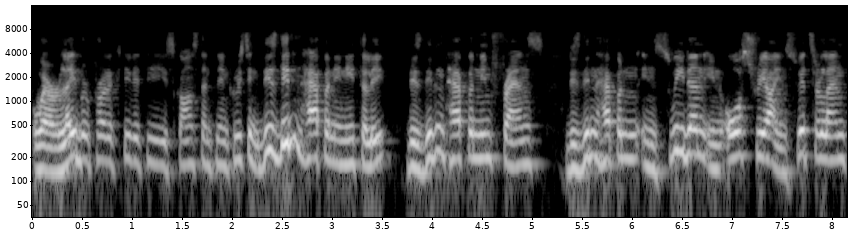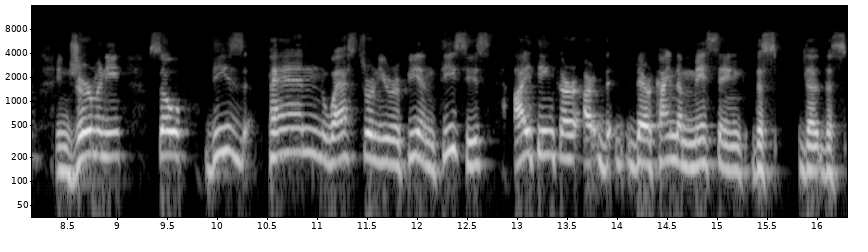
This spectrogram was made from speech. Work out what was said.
where labor productivity is constantly increasing. This didn't happen in Italy. This didn't happen in France. This didn't happen in Sweden, in Austria, in Switzerland, in Germany. So these pan-Western European theses, I think, are, are they're kind of missing the, the, the,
